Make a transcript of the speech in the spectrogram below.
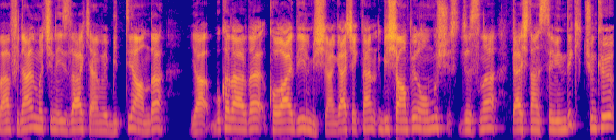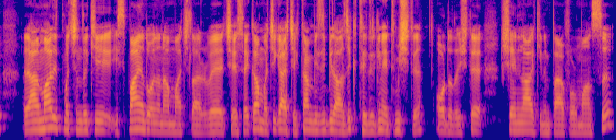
ben final maçını izlerken ve bittiği anda ya bu kadar da kolay değilmiş. Yani gerçekten bir şampiyon olmuşçasına gerçekten sevindik. Çünkü Real Madrid maçındaki İspanya'da oynanan maçlar ve CSK maçı gerçekten bizi birazcık tedirgin etmişti. Orada da işte Shane Larkin'in performansı.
